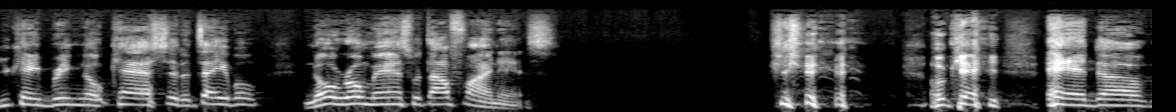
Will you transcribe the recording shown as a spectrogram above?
you can't bring no cash to the table, no romance without finance." okay, and um,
